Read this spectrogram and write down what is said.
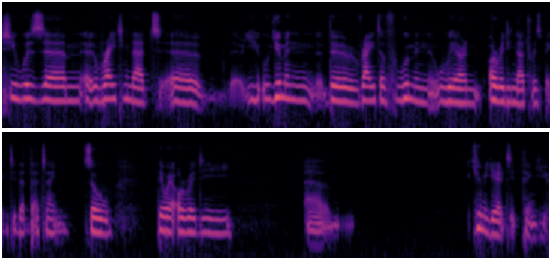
she was um, uh, writing that. Uh, Human, the right of women were already not respected at that time. So they were already um, humiliated. Thank you.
